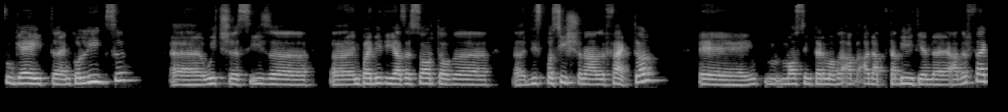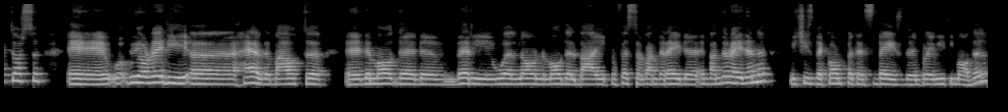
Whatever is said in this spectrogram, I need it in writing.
Fugate and colleagues, which sees employability as a sort of dispositional factor uh, most in terms of adaptability and uh, other factors. Uh, we already heard about the, mod the, the very well-known model by Professor Van der Heijde Van der which is the competence-based employability model.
